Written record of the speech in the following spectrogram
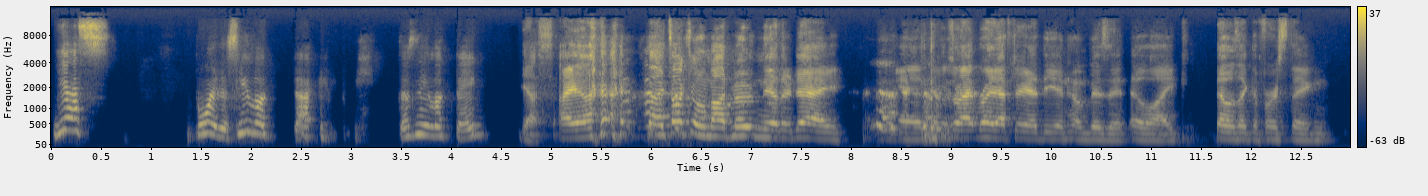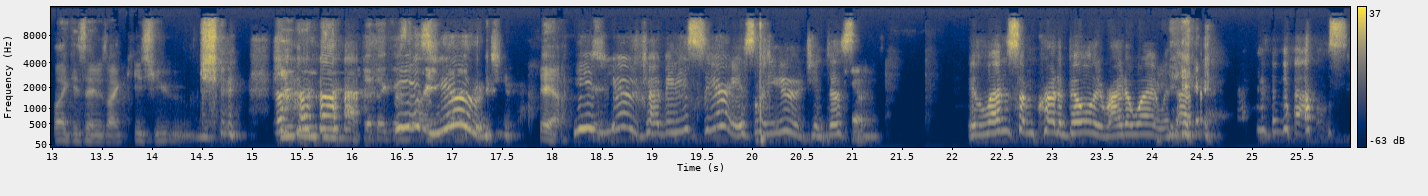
yes. Boy, does he look? that- Doesn't he look big? Yes, I uh, I talked to Ahmad Moten the other day, and it was right right after he had the in-home visit. And like that was like the first thing. Like he said, he was like, he's huge. huge. I He is the- huge. Yeah, He's huge. I mean, he's seriously huge. It just Yeah. it lends some credibility right away without anything else.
